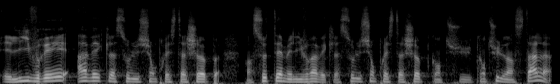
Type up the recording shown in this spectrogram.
est livré avec la solution PrestaShop, enfin ce thème est livré avec la solution PrestaShop quand tu, l'installes.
